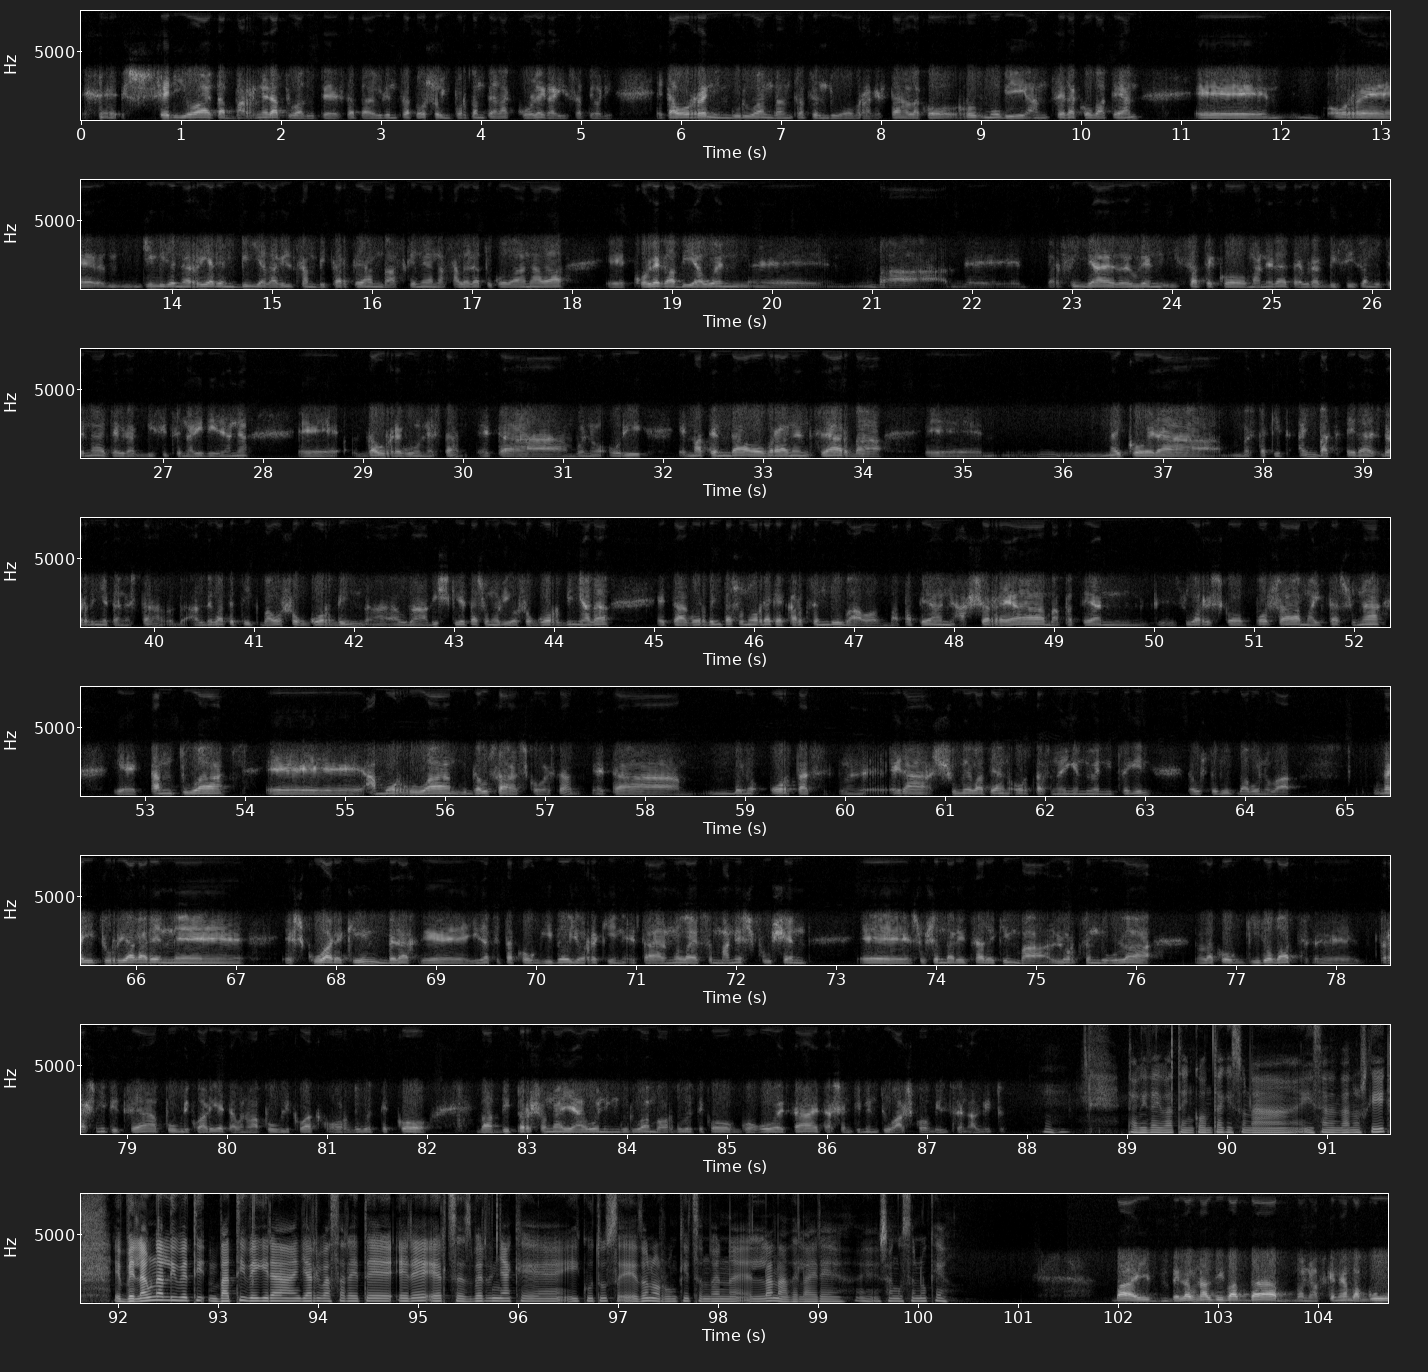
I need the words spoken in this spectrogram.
e, serioa eta barneratua dute, ezta? Eta eurentzat oso importantea da kolega izate hori. Eta horren inguruan dantzatzen du obrak, ezta? Alako road movie antzerako batean E, horre Jimmyren herriaren bila dabiltzan bitartean, ba, azkenean azaleratuko da da, e, kolega bi hauen e, ba, e, perfila edo euren izateko manera eta eurak bizi izan dutena eta eurak bizitzen ari direna e, gaur egun ez da. Eta bueno, hori ematen da obranen zehar ba, e, nahiko era, bastakit, hainbat era ezberdinetan ez da, alde batetik ba oso gordin, hau da, bizkietasun hori oso gordina da, eta gordintasun horrek ekartzen du ba bapatean haserrea, bapatean zugarrizko posa, maitasuna, e, kantua, e, amorrua, gauza asko, ezta? Eta bueno, hortaz era xume batean hortaz nahi genduen hitz egin, eta uste dut ba bueno, ba unai iturriagaren e, eskuarekin, berak e, idatzetako gidoi horrekin eta nola ez manes fusen e, zuzendaritzarekin ba, lortzen dugula nolako giro bat e, transmititzea publikoari eta bueno, ba, publikoak ordueteko ba, bi personaia hauen inguruan ba, ordueteko gogo eta sentimentu asko biltzen alditu. Eta bidai baten kontakizuna izanen da noski. E, belaunaldi beti, bati begira jarri bazarete ere, ertz ezberdinak e, ikutuz, edo norrunkitzen duen lana dela ere, e, esango zenuke? Bai, belaunaldi bat da, bueno, azkenean, ba, gu,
